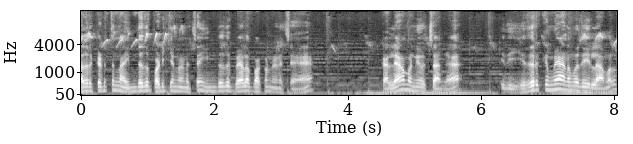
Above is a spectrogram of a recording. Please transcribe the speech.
அதற்கடுத்து நான் இந்த இது படிக்கணும்னு நினச்சேன். இந்த இது வேலை பார்க்கணும்னு நினச்சேன். கல்யாணம் பண்ணி வச்சாங்க. இது எதற்குமே அனுமதி இல்லாமல்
